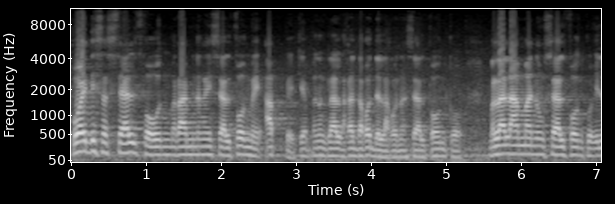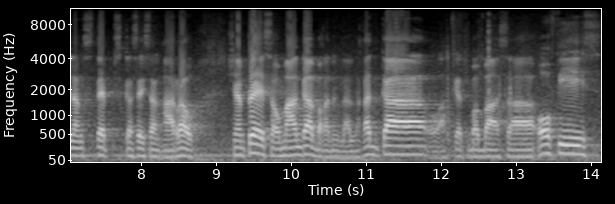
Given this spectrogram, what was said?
Pwede sa cellphone, marami na ngayon cellphone, may app eh. Kaya pa naglalakad ako, dala ko ng cellphone ko. Malalaman ng cellphone ko ilang steps ka sa isang araw. Siyempre, sa umaga, baka naglalakad ka, o akyat baba sa office,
